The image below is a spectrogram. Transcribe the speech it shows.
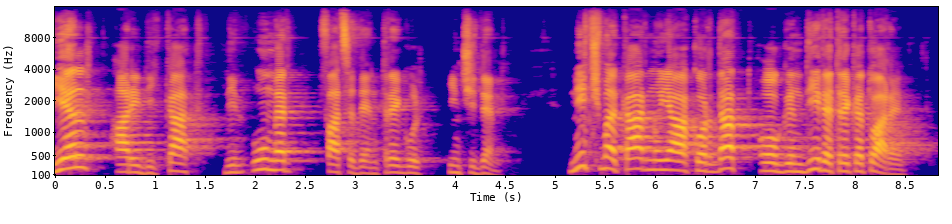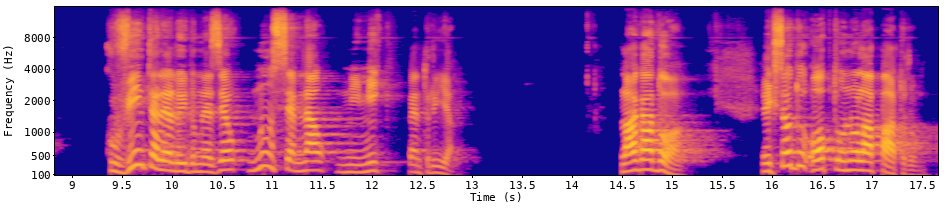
El a ridicat din umeri față de întregul incident. Nici măcar nu i-a acordat o gândire trecătoare. Cuvintele lui Dumnezeu nu însemnau nimic pentru el. Plaga a doua. Exodul 8, 1 la 4.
